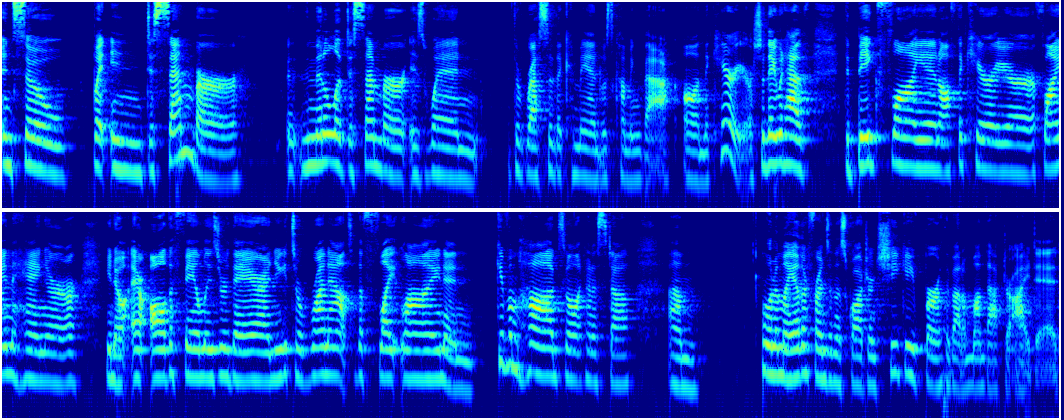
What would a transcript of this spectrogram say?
and so but in december the middle of december is when the rest of the command was coming back on the carrier. So they would have the big fly in off the carrier, fly in the hangar, you know, all the families are there, and you get to run out to the flight line and give them hugs and all that kind of stuff. Um, one of my other friends in the squadron, she gave birth about a month after I did.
